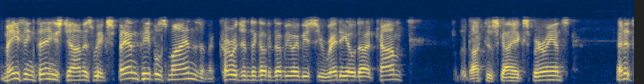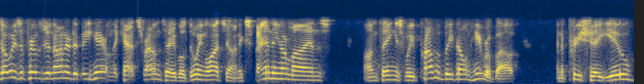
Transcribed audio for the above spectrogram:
Amazing things, John, as we expand people's minds and encourage them to go to WABCRadio.com for the Dr. Sky experience. And it's always a privilege and honor to be here on the Cats Roundtable doing what, John? Expanding our minds on things we probably don't hear about and appreciate you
